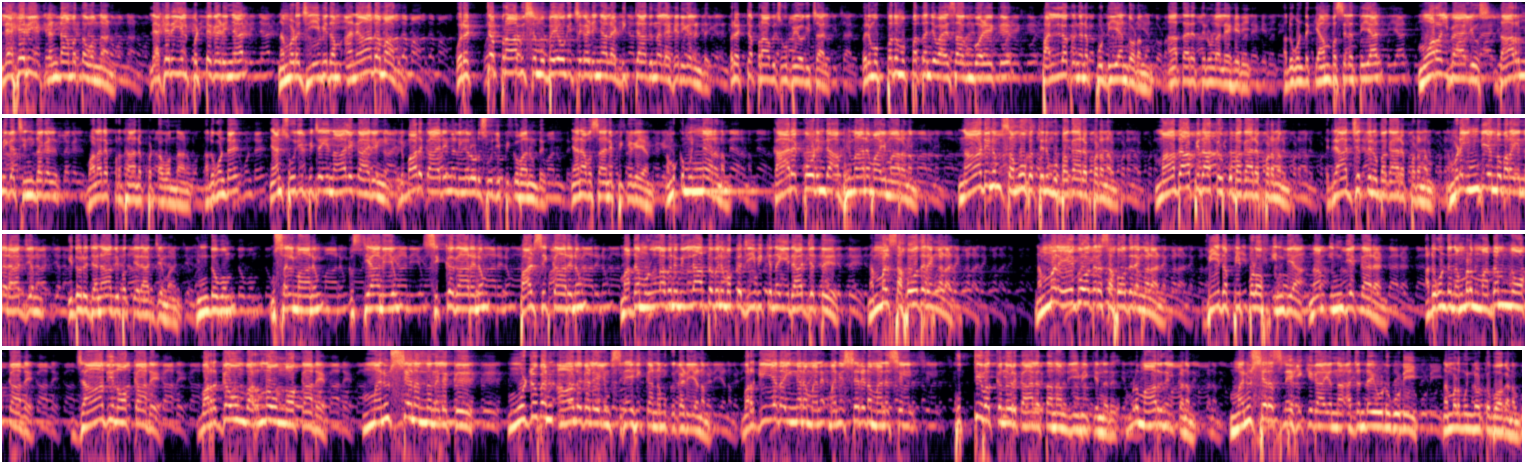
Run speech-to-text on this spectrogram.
ലഹരി രണ്ടാമത്തെ ഒന്നാണ്. ലഹരിയിൽ പെട്ടുകഴിഞ്ഞാൽ നമ്മുടെ ജീവിതം അനാഥമാകും. ഒരൊറ്റ പ്രാവശ്യം ഉപയോഗിച്ചു കഴിഞ്ഞാൽ അഡിക്റ്റ് ആകുന്ന ലഹരികളുണ്ട്. ഒരൊറ്റ പ്രാവശ്യം ഉപയോഗിച്ചാൽ. ഒരു മുപ്പത് മുപ്പത്തഞ്ച് വയസ്സാകുമ്പോഴേക്ക് പല്ലൊക്കെ ഇങ്ങനെ പൊടിയാൻ തുടങ്ങും. ആ തരത്തിലുള്ള ലഹരി. അതുകൊണ്ട് ക്യാമ്പസിലെത്തിയാൽ മോറൽ വാല്യൂസ് ധാർമ്മിക ചിന്തകൾ വളരെ പ്രധാനപ്പെട്ട ഒന്നാണ്. അതുകൊണ്ട് ഞാൻ സൂചിപ്പിച്ച ഈ നാല് കാര്യങ്ങൾ ഒരുപാട് കാര്യങ്ങൾ നിങ്ങളോട് സൂചിപ്പിക്കുവാനുണ്ട്. ഞാൻ അവസാനിപ്പിക്കുകയാണ്. നമുക്ക് മുന്നേറണം. കാരക്കോടിന്റെ അഭിമാനമായി മാറണം. നാടിനും സമൂഹത്തിനും ഉപകാരപ്പെടണം. മാതാപിതാക്കൾക്ക് ഉപകാരപ്പെടണം. രാജ്യത്തിന് ഉപകാരപ്പെടണം. നമ്മുടെ ഇന്ത്യ എന്ന് പറയുന്ന രാജ്യം ഇതൊരു ജനാധിപത്യ രാജ്യമാണ്. ഹിന്ദുവും മുസൽമാനും ക്രിസ്ത്യാനിയും സിഖുകാരനും പാഴ്സിക്കാരനും മതമുള്ളവനും ഇല്ലാത്തവനും ഒക്കെ ജീവിക്കുന്ന ഈ രാജ്യത്ത് നമ്മൾ സഹോദരങ്ങളാണ്. നമ്മൾ ഏകോദര സഹോദരങ്ങളാണ്. We the people of India നാം ഇന്ത്യക്കാരാണ്. അതുകൊണ്ട് നമ്മൾ മതം നോക്കാതെ ജാതി നോക്കാതെ വർഗവും വർണവും നോക്കാതെ മനുഷ്യൻ എന്ന നിലയ്ക്ക് മുഴുവൻ ആളുകളെയും സ്നേഹിക്കാൻ നമുക്ക് കഴിയണം. വർഗീയത ഇങ്ങനെ മന- മനുഷ്യരുടെ മനസ്സിൽ കുത്തിവെക്കുന്ന ഒരു കാലത്താണ് നാം ജീവിക്കുന്നത്. നമ്മൾ മാറി നിൽക്കണം. മനുഷ്യരെ സ്നേഹിക്കുക എന്ന അജണ്ടയോടുകൂടി നമ്മൾ മുന്നോട്ട് പോകണം.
